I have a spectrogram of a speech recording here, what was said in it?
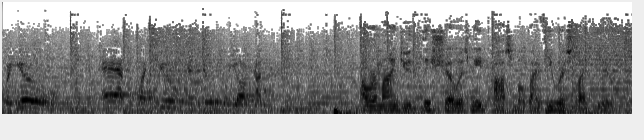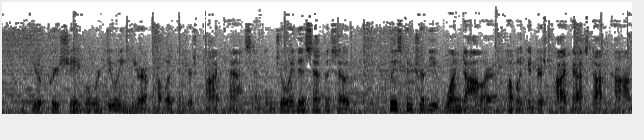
for you. Ask what you can do for your country. I'll remind you that this show is made possible by viewers like you. If you appreciate what we're doing here at Public Interest Podcast and enjoy this episode, please contribute $1 at publicinterestpodcast.com.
